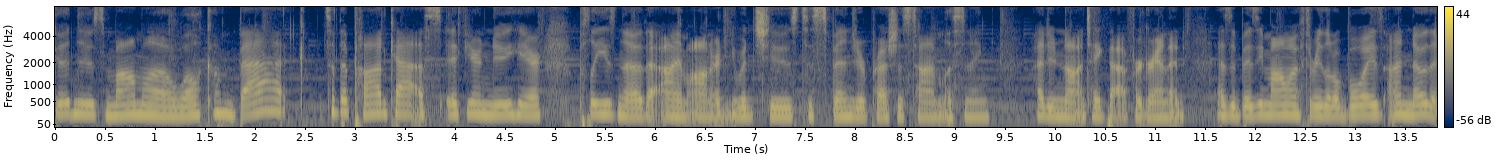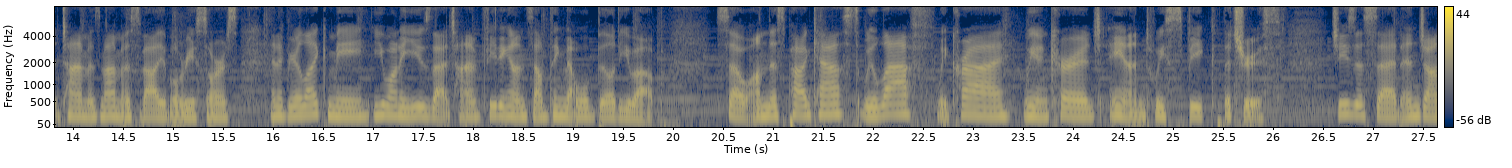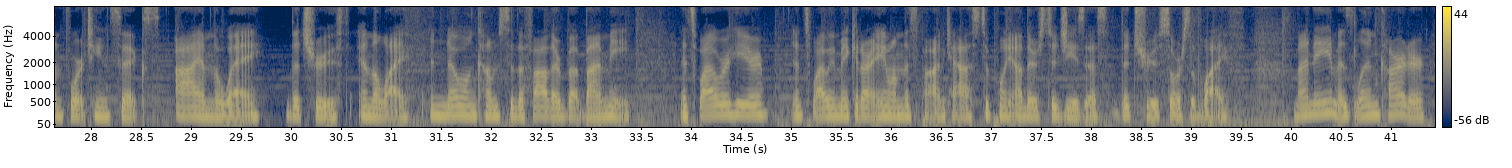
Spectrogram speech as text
Good News Mama. Welcome back to the podcast. If you're new here, please know that I am honored you would choose to spend your precious time listening. I do not take that for granted. As a busy mom of three little boys, I know that time is my most valuable resource. And if you're like me, you want to use that time feeding on something that will build you up. So, on this podcast, we laugh, we cry, we encourage, and we speak the truth. Jesus said in John 14, 6, I am the way, the truth, and the life, and no one comes to the Father but by me. It's why we're here. It's why we make it our aim on this podcast to point others to Jesus, the true source of life. My name is Lynn Carter.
